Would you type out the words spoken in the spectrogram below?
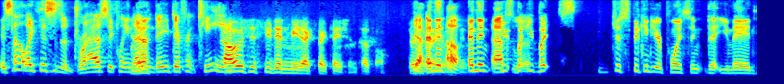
it's not like this is a drastically night Yeah. and day different team. No, it was just you didn't meet expectations. That's all. Yeah, the and then regular oh, season. and then but you, but just speaking to your points in, that you made,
